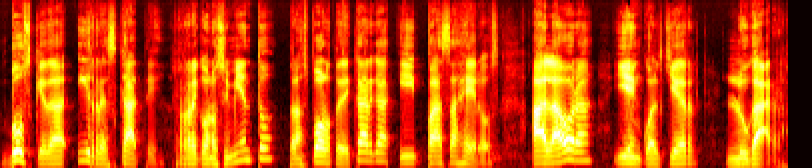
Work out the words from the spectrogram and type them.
búsqueda y rescate, reconocimiento, transporte de carga y pasajeros, a la hora y en cualquier lugar.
